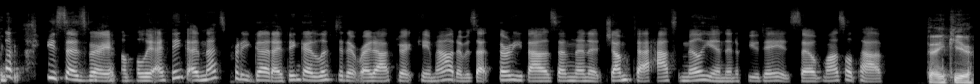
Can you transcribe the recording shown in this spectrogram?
he says very humbly, I think, and that's pretty good. I think I looked at it right after it came out. It was at 30,000, then it jumped to half a million in a few days. So, mazel tov. Thank you.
